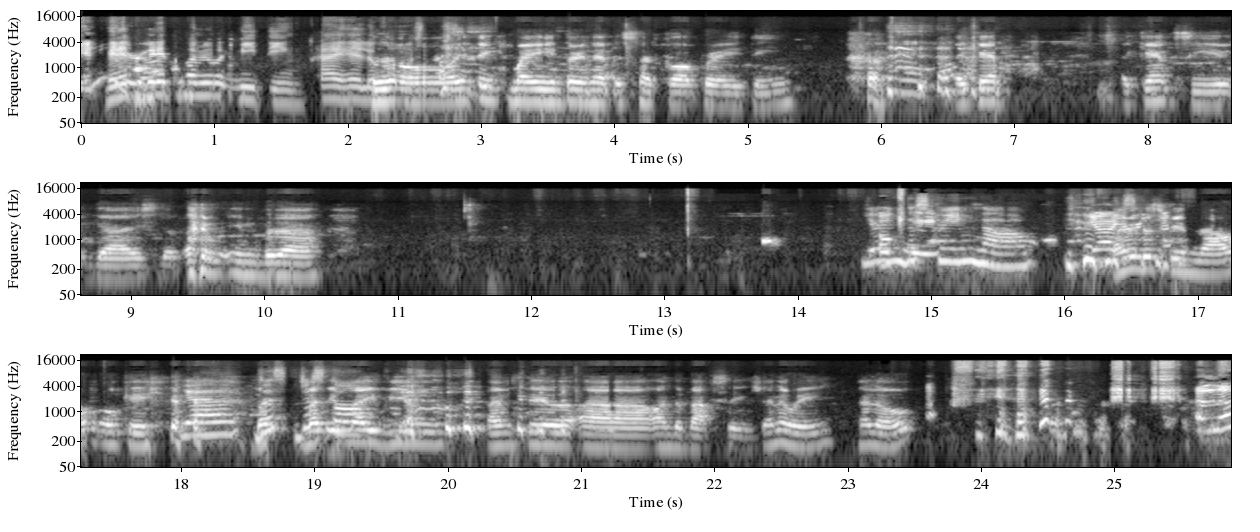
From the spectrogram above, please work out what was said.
Can you Ganito, hear us? ganito kami mag-meeting. Hi, hello? Hello, I think my internet is not cooperating. I can't I can't see you guys that I'm in the You're in the screen now. Yeah, I'm in the screen now. Okay. Yeah. but just just but in my view, I'm still uh, on the backstage. Anyway, hello. Hello,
